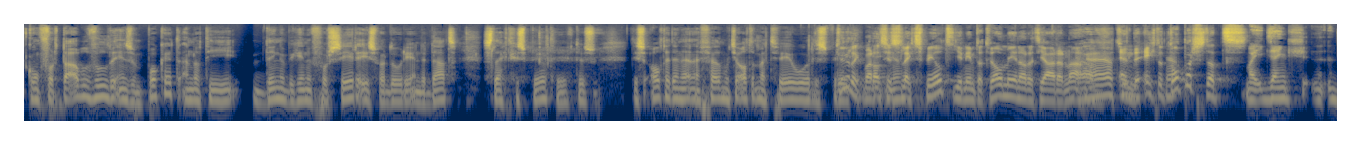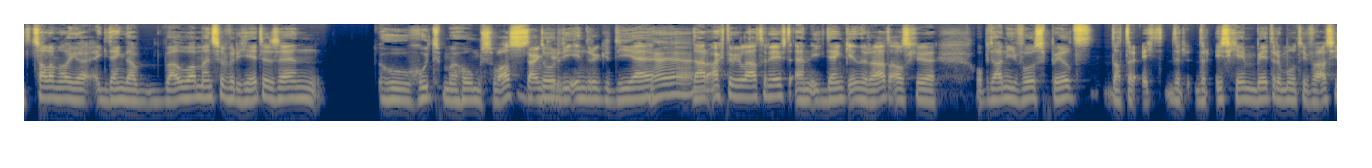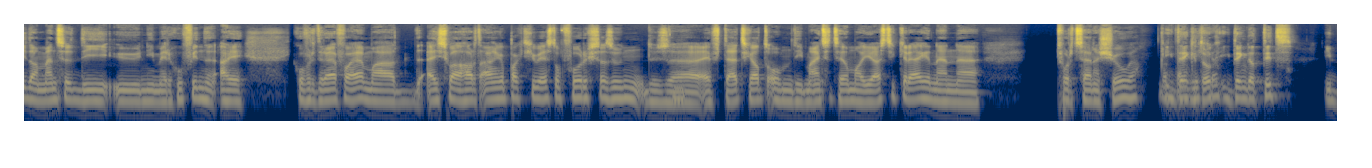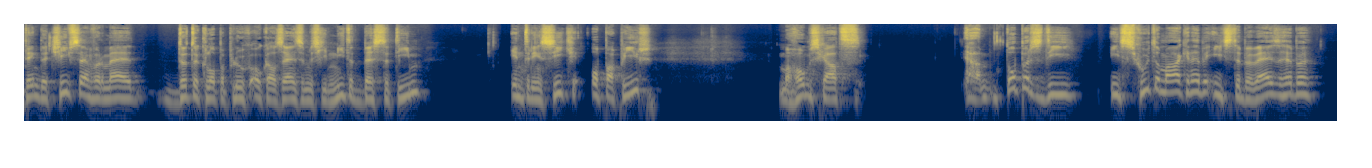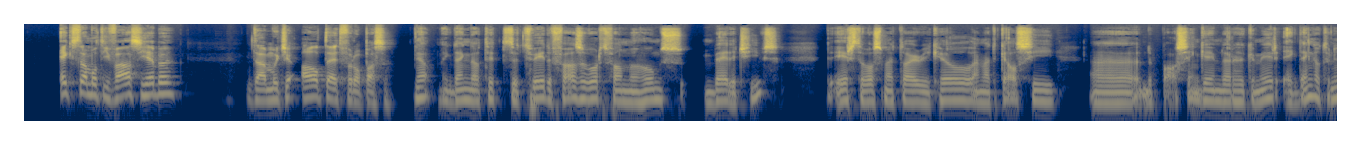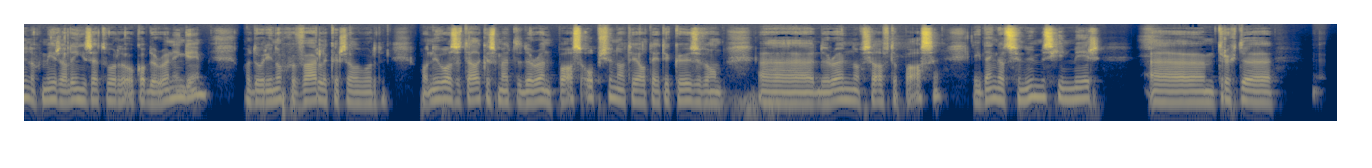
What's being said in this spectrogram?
comfortabel voelde in zijn pocket en dat hij dingen beginnen forceren is, waardoor hij inderdaad slecht gespeeld heeft. Dus het is altijd in de NFL, moet je altijd met twee woorden spreken. Tuurlijk, maar als je Ja. slecht speelt, je neemt dat wel mee naar het jaar erna. Ja, ja, en de echte Ja. toppers, dat... Maar ik denk, het zal hem wel, ik denk dat wel wat mensen vergeten zijn hoe goed Mahomes was Dank door u. die indrukken die hij Ja, ja, ja. daar achtergelaten heeft. En ik denk inderdaad, als je op dat niveau speelt, dat er echt... Er, er is geen betere motivatie dan mensen die u niet meer goed vinden. Allee, ik overdrijf wat, hè, maar hij is wel hard aangepakt geweest op vorig seizoen. Dus eh, hij heeft tijd gehad om die mindset helemaal juist te krijgen. En eh, het wordt zijn show, hè. Dat ik denk het ook. hè. Ik denk dat dit... Ik denk de Chiefs zijn voor mij de te kloppen ploeg, ook al zijn ze misschien niet het beste team. Intrinsiek, op papier. Mahomes gaat... Ja, toppers die iets goed te maken hebben, iets te bewijzen hebben, extra motivatie hebben, daar moet je altijd voor oppassen. Ja, ik denk dat dit de tweede fase wordt van Mahomes bij de Chiefs. De eerste was met Tyreek Hill en met Kelsey, eh, de passing game, dergelijke meer. Ik denk dat er nu nog meer zal ingezet worden, ook op de running game, waardoor hij nog gevaarlijker zal worden. Want nu was het telkens met de run-pass option, had hij altijd de keuze van eh, de run of zelf te passen. Ik denk dat ze nu misschien meer terug de,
